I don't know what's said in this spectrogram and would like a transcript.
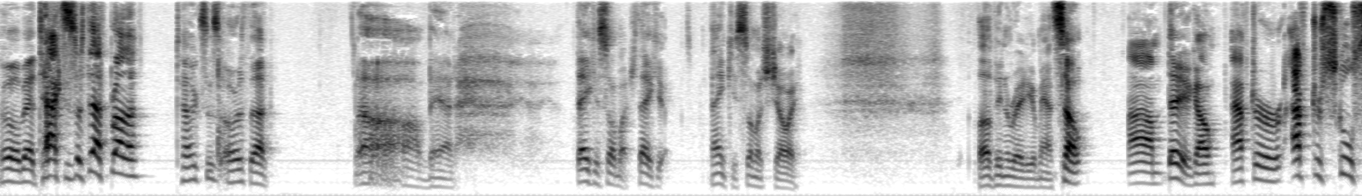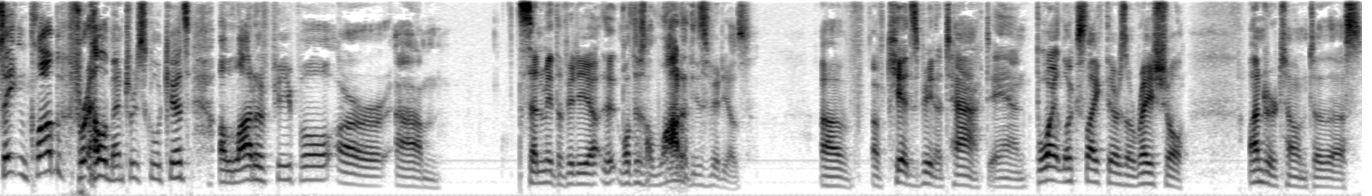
oh man, taxes are theft, brother. Taxes are theft. Oh man. Thank you so much. Thank you. Thank you so much, Joey. Love being a radio man. So um, there you go. After after school Satan Club for elementary school kids, a lot of people are um, sending me the video. Well, there's a lot of these videos of of kids being attacked, and boy, it looks like there's a racial undertone to this.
